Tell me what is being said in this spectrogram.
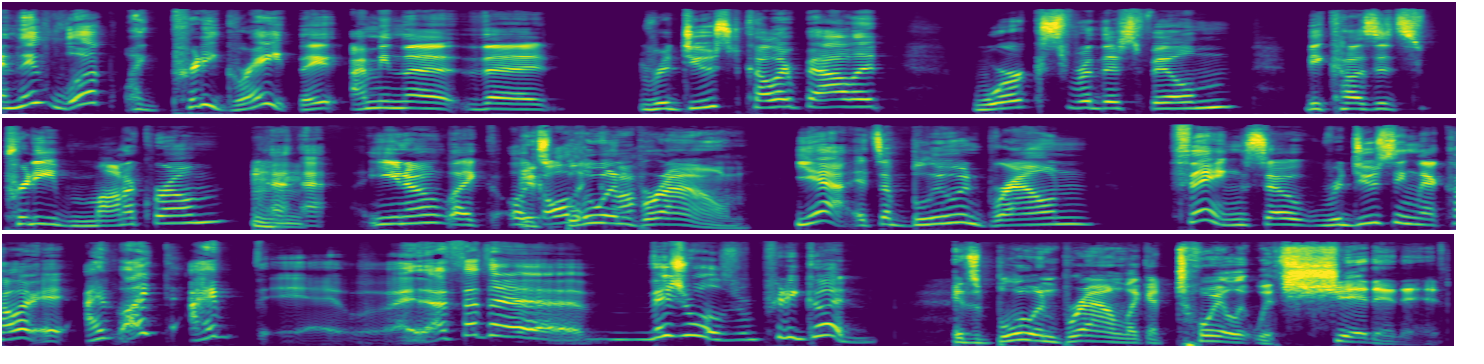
and they look like pretty great they I mean the the reduced color palette works for this film because it's pretty monochrome Mhm. uh, you know like like it's all blue and brown yeah, it's a blue and brown thing. So reducing that color, it- I liked. I I thought the visuals were pretty good. It's blue and brown like a toilet with shit in it,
